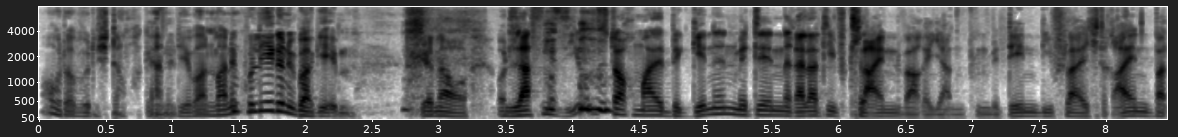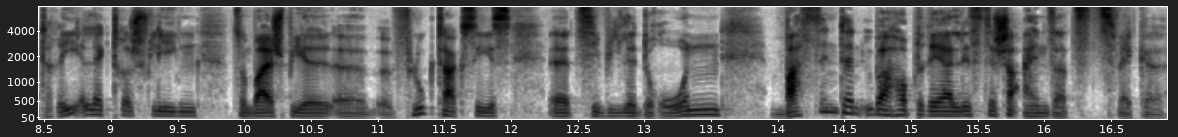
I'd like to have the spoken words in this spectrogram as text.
Oh, da würde ich doch gerne lieber an meine Kollegin übergeben. Genau. Und lassen Sie uns doch mal beginnen mit den relativ kleinen Varianten, mit denen, die vielleicht rein batterieelektrisch fliegen, zum Beispiel äh, Flugtaxis, äh, zivile Drohnen. Was sind denn überhaupt realistische Einsatzzwecke?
